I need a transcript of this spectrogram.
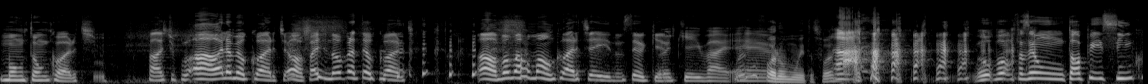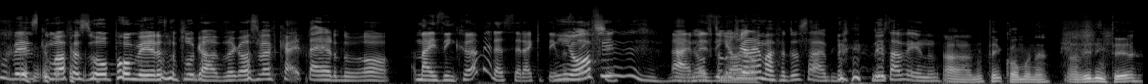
montou um corte. Fala tipo, ó, olha meu corte, ó, faz de novo pra ter o corte. Ó, vamos arrumar um corte aí, não sei o quê. Ok, vai. Mas é, não foram muitas, foram? Vou, vou fazer um top 5 vezes que o Mafia zoou Palmeiras no plugado. O negócio vai ficar eterno, ó. Mas em câmera, será que tem em bastante? off. Ah, em mas off todo em off. dia, né, Mafia? Deus sabe. Deus tá vendo. Ah, não tem como, né? A vida inteira.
